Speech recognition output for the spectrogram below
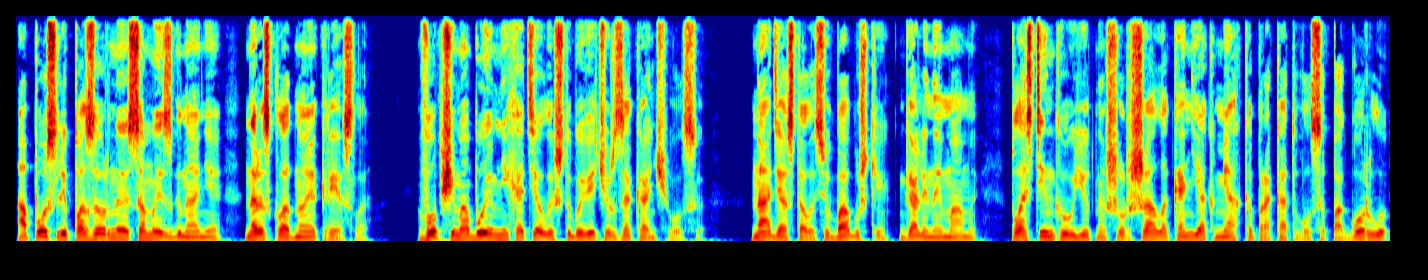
а после позорное самоизгнание на раскладное кресло. В общем, обоим не хотелось, чтобы вечер заканчивался. Надя осталась у бабушки, Галиной мамы. Пластинка уютно шуршала, коньяк мягко прокатывался по горлу,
